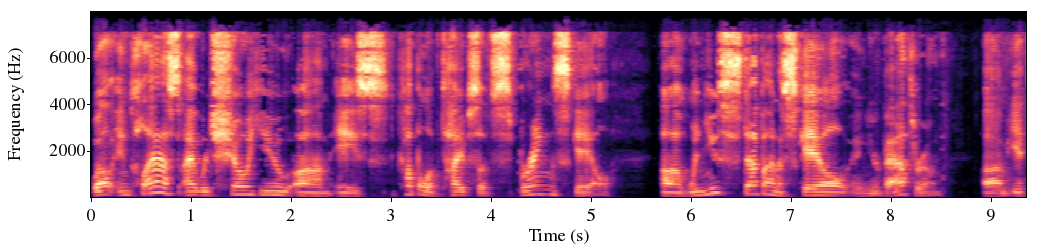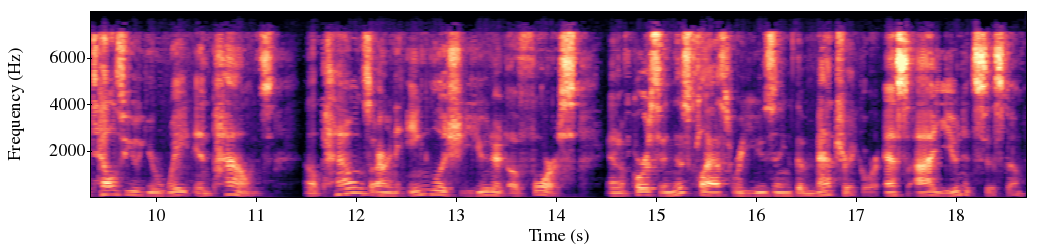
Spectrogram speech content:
Well, in class, I would show you um, a couple of types of spring scale. Uh, when you step on a scale in your bathroom, um, it tells you your weight in pounds. Now, pounds are an English unit of force. And of course, in this class, we're using the metric or SI unit system,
